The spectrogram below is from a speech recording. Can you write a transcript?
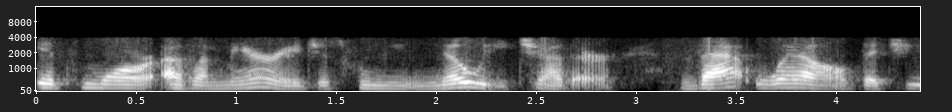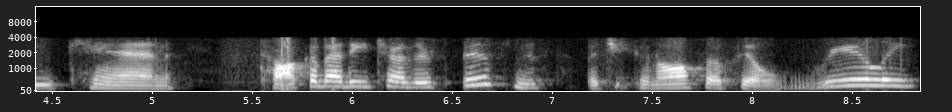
it's more of a marriage is when you know each other that well that you can talk about each other's business but you can also feel really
